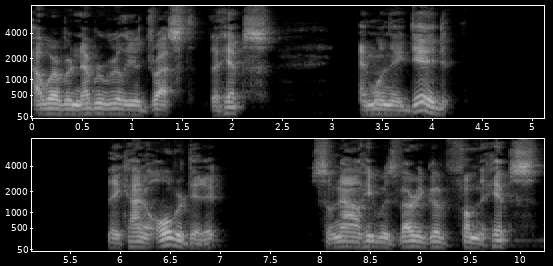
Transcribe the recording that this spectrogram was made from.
however, never really addressed the hips. And when they did, they kind of overdid it. So now he was very good from the hips,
